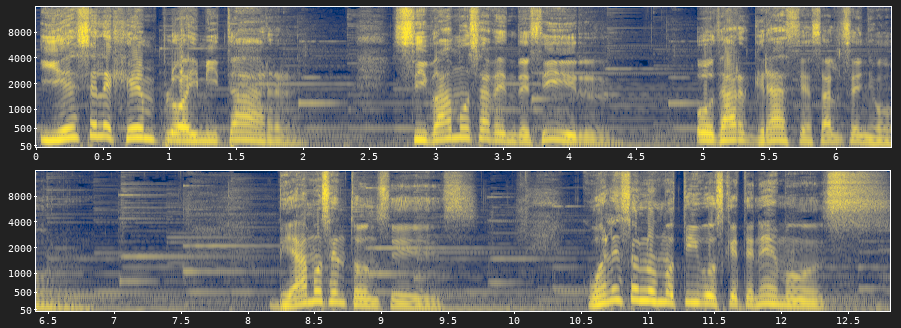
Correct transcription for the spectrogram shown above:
Y es el ejemplo a imitar si vamos a bendecir o dar gracias al Señor. Veamos entonces cuáles son los motivos que tenemos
